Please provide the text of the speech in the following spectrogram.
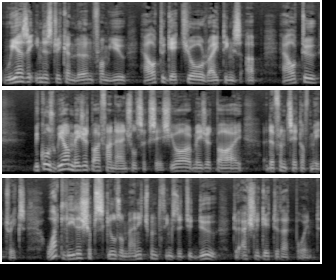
we as an industry can learn from you? How to get your ratings up? How to because we are measured by financial success. You are measured by a different set of metrics. What leadership skills or management things did you do to actually get to that point?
